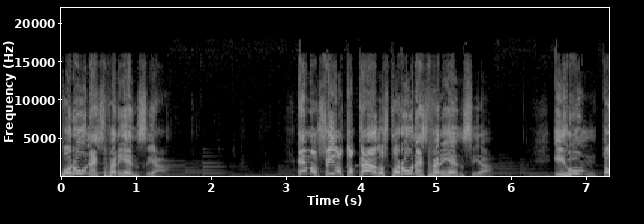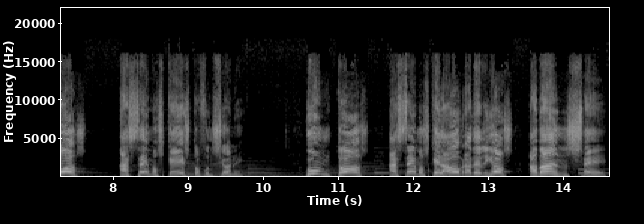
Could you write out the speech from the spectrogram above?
por una experiencia. Hemos sido tocados por una experiencia. Y juntos hacemos que esto funcione. Juntos hacemos que la obra de Dios avance.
